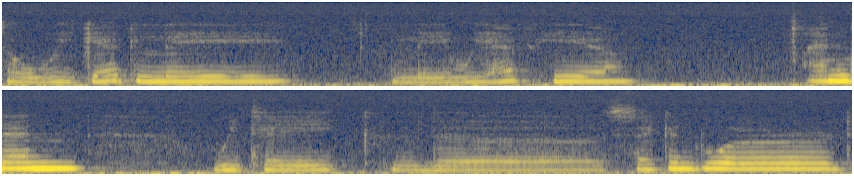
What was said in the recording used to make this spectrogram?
so we get le le we have here. And then we take the second word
